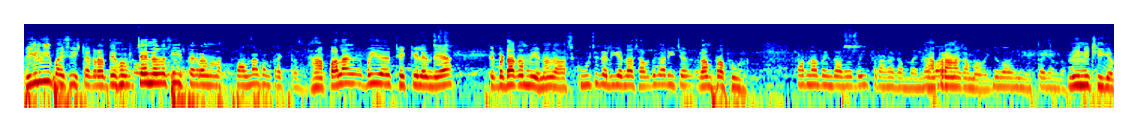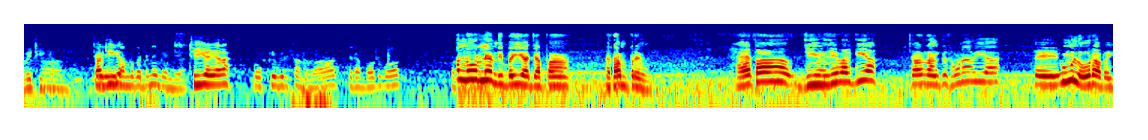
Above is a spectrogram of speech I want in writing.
ਰੀਲ ਵੀ ਪਾਈ ਸੀ ਇੰਸਟਾਗ੍ਰਾਮ ਤੇ ਹੁਣ ਚੈਨਲ ਸੀ ਇੰਸਟਾਗ੍ਰਾਮ ਵਾਲਾ। ਪਾਲਣਾ ਕੰਟਰੈਕਟਰ ਹਾਂ ਪਾਲਾ ਬਈ ਠੇਕੇ ਲੈਂਦੇ ਆ। ਤੇ ਵੱਡਾ ਕੰਮ ਹੀ ਇਹਨਾਂ ਦਾ। ਸਕੂਲ 'ਚ ਚੱਲੀ ਜਾਂਦਾ ਸ਼ਬਦਕਾਰੀ 'ਚ ਰਾਮਪੁਰਾ ਫੂਲ। ਕਰਨਾ ਪੈਂਦਾ ਫਿਰ ਬਈ ਪੁਰਾਣਾ ਕੰਮ ਆ ਹਾਂ ਇਹਨਾਂ ਦਾ ਪੁਰਾਣਾ ਕੰਮ ਆ ਬਈ। ਜਵਾਬ ਨਹੀਂ ਦਿੱਤਾ ਜਾਂਦਾ। ਨਹੀਂ ਨਹੀਂ ਠੀਕ ਹੈ ਬਈ ਠੀਕ ਹੈ ਹਾਂ ਚੱਲ ਠੀਕ ਹੈ ਕੰਮ ਕੱਢਣੇ ਪੈਂਦੇ ਆ। ਠੀਕ ਹੈ ਯਾਰ। ਓਕੇ ਵੀਰ ਧੰਨਵਾਦ। ਤੇਰਾ ਬਹੁਤ ਬਹੁਤ ਆ ਲੋਰ ਲਿਆਂਦੀ ਬਈ ਅੱਜ ਆਪਾਂ ਰਾਮਪੁਰਿਓਂ ਹੈ ਤਾਂ ਜੀਨ ਜੇ ਵਰਗੀ ਆ ਚਲ ਰੰਗ ਸੋਹਣਾ ਵੀ ਆ ਤੇ ਉਹ ਲੋਰ ਆ ਬਈ।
